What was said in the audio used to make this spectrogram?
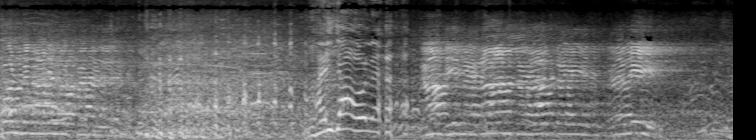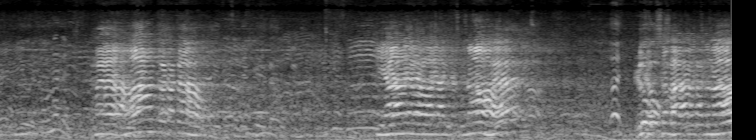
कौन बीमारी और पैदा भाई जा होले गांधी मैदान का आज का ये रैली। मैं आह्वान करता हूँ कि आने वाला जो चुनाव है लोकसभा का चुनाव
